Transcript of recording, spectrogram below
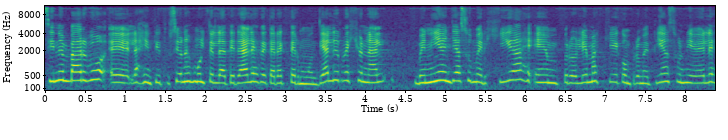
sin embargo, las instituciones multilaterales de carácter mundial y regional venían ya sumergidas en problemas que comprometían sus niveles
